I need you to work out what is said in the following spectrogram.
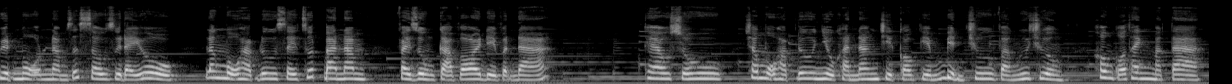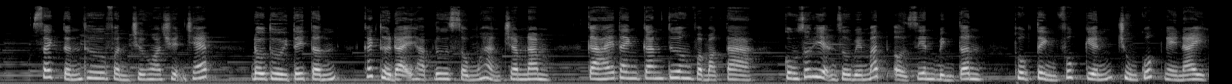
Huyệt mộ nằm rất sâu dưới đáy hồ, lăng mộ Hạp Lư xây suốt 3 năm, phải dùng cả voi để vận đá. Theo Sohu, trong mộ Hạp Lư nhiều khả năng chỉ có kiếm biển trư và ngư trường, không có thanh mạc tà. Sách Tấn Thư phần Trương Hoa truyện chép, đầu thời Tây Tấn, cách thời đại Hạp Lư sống hàng trăm năm, cả hai thanh can tương và mạc tà cùng xuất hiện rồi biến mất ở Diên Bình Tân, thuộc tỉnh Phúc Kiến, Trung Quốc ngày nay.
